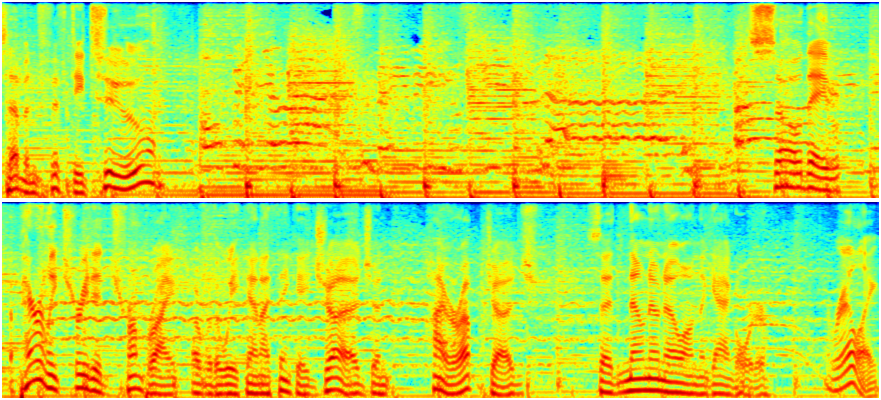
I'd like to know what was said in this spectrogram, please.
752. So they apparently treated Trump right over the weekend. I think a judge, a higher up judge, said no, no, no on the gag order. Really?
